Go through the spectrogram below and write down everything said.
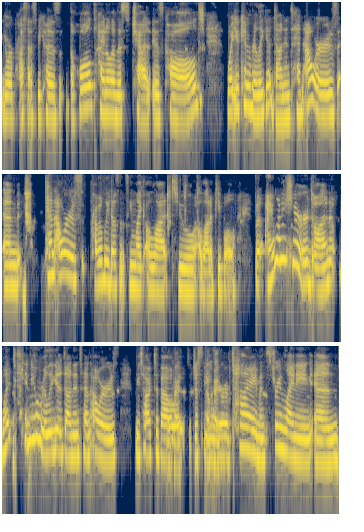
your process because the whole title of this chat is called what you can really get done in 10 hours. And 10 hours probably doesn't seem like a lot to a lot of people. But I want to hear, Dawn, what can you really get done in 10 hours? We talked about okay. just being okay. aware of time and streamlining and,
